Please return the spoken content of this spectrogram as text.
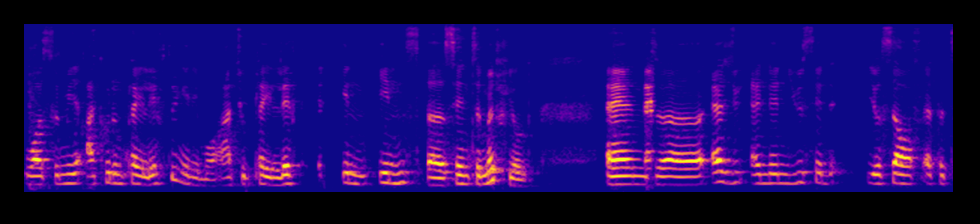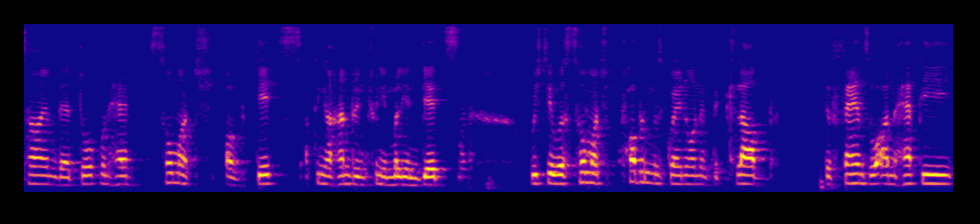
was for me, I couldn't play left wing anymore. I had to play left in in uh, center midfield. And uh, as you and then you said yourself at the time that Dortmund had so much of debts. I think 120 million debts, which there was so much problems going on at the club. The fans were unhappy.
